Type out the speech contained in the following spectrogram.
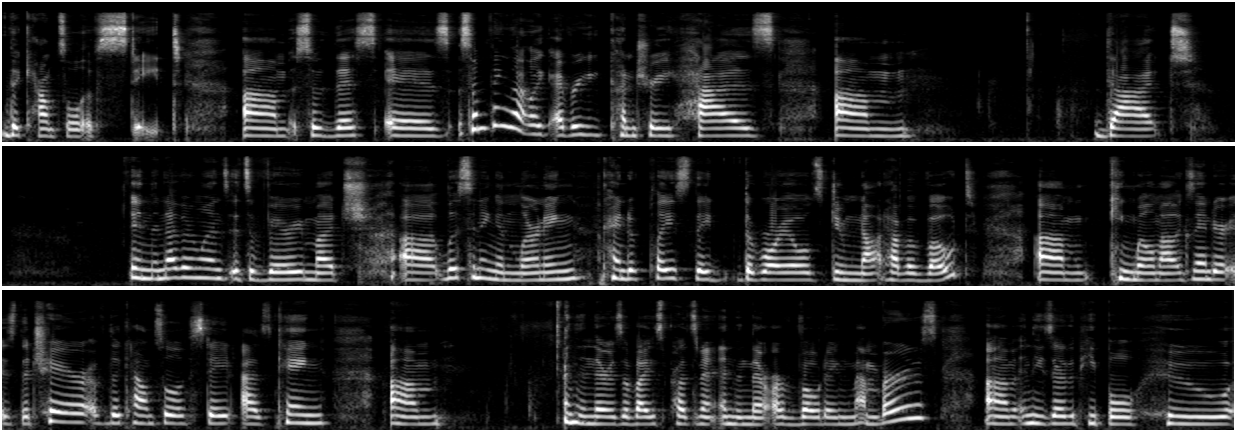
the Council of State. Um, so this is something that like every country has um, that in the Netherlands, it's a very much uh, listening and learning kind of place. They the royals do not have a vote. Um, king Willem Alexander is the chair of the Council of State as king. Um, and then there is a vice president, and then there are voting members. Um, and these are the people who,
